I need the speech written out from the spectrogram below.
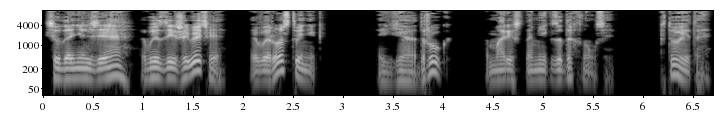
«Сюда нельзя, вы здесь живете? Вы родственник?» «Я друг?» Марис на миг задохнулся. «Кто это?»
